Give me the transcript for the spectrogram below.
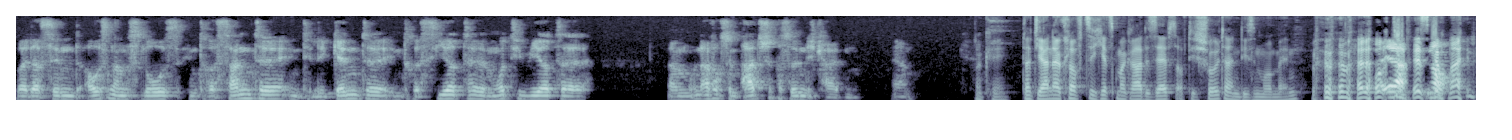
weil das sind ausnahmslos interessante, intelligente, interessierte, motivierte ähm, und einfach sympathische Persönlichkeiten. Ja. Okay. Tatjana klopft sich jetzt mal gerade selbst auf die Schulter in diesem Moment, weil auch ja, du bist genau. gemeint.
